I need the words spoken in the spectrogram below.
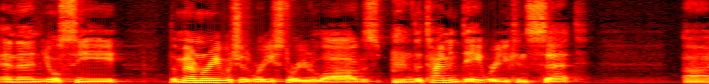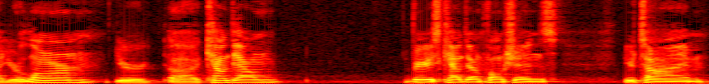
and then you'll see the memory, which is where you store your logs, the time and date where you can set uh, your alarm, your uh, countdown, various countdown functions, your time,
